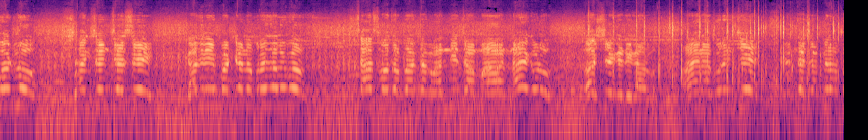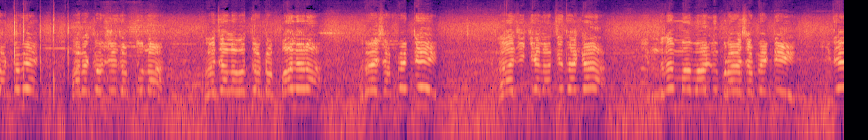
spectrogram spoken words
కోట్లు శాంక్షన్ చేసి కదిరి పట్టిన ప్రజలకు శాశ్వత పంటకు అందించిన మా నాయకుడు రాజశేఖర రెడ్డి గారు. ఆయన గురించి ఎంత చెప్పినా తక్కువే. మరొక విషయం చెప్తున్నా ప్రజల వద్ద ఒక పాలన ప్రవేశపెట్టి రాజకీయాలు అతీతంగా ఇంద్రమ్మ వాళ్ళు ప్రవేశపెట్టి ఇదే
